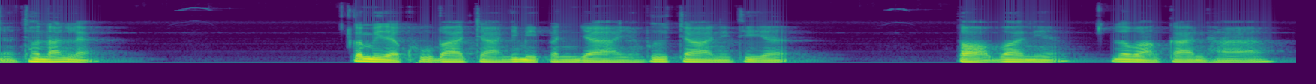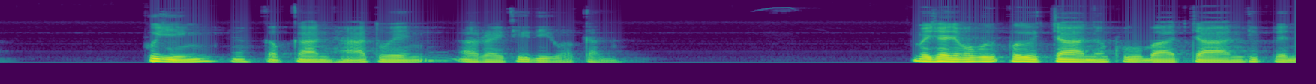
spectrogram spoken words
นะเท่านั้นแหละ ก็มีแต่ครูบาอาจารย์ที่มีปัญญาอย่างพระเจ้านี่ที่จะตอบว่าเนี่ยระหว่างการหาผู้หญิงนะกับการหาตัวเองอะไรที่ดีกว่ากัน ไม่ใช่เฉพาะพระพุทธเจ้านะครูบาอาจารย์ที่เป็น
